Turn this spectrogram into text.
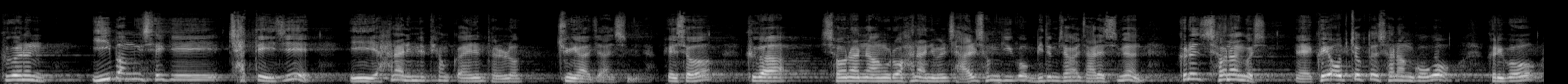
그거는 이방 세계의 잣대이지 이 하나님의 평가에는 별로 중요하지 않습니다. 그래서 그가 선한 왕으로 하나님을 잘 섬기고 믿음 생활 잘했으면 그런 선한 것이 예, 그의 업적도 선한 거고 그리고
